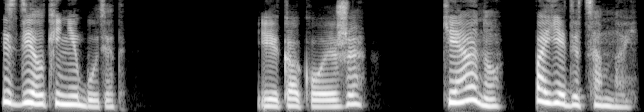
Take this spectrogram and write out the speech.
сделки не будет. И какое же? Киану поедет со мной.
